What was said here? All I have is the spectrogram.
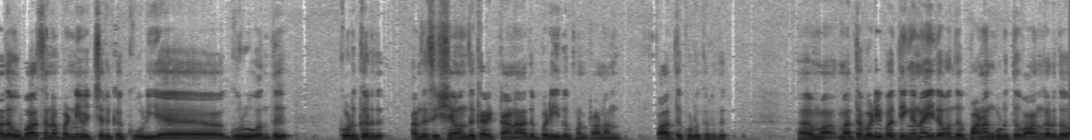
அதை உபாசனை பண்ணி வச்சுருக்கக்கூடிய குரு வந்து கொடுக்கறது. அந்த சிஷ்யம் வந்து கரெக்டான அதுபடி இது பண்ணுறானான்னு பார்த்து கொடுக்கறது. மற்றபடி பார்த்தீங்கன்னா இதை வந்து பணம் கொடுத்து வாங்குறதோ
